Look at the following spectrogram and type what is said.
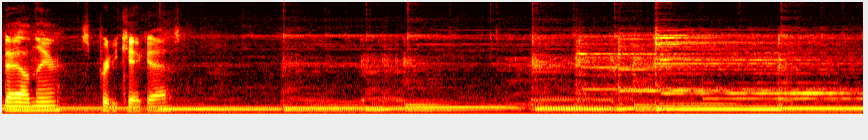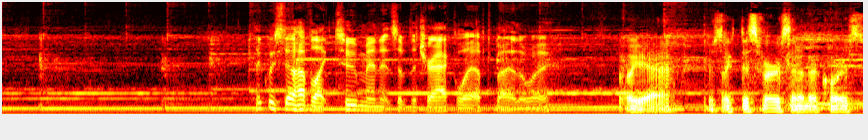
Breakdown there. It's pretty kick ass. I think we still have like two minutes of the track left, by the way. Oh yeah. There's like this verse and another chorus.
